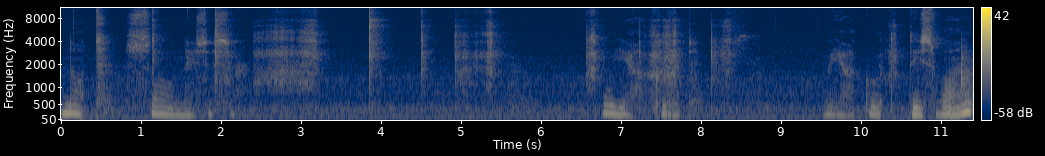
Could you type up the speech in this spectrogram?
Not so necessary. Oh, we are good. Good. This one.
